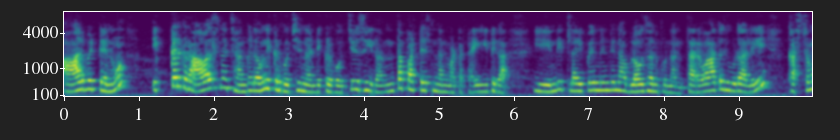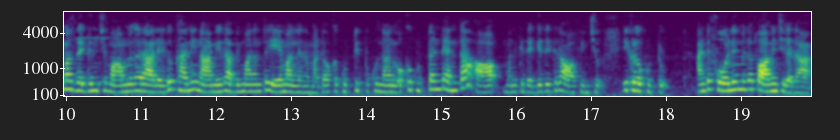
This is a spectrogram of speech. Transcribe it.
ఆరు పెట్టాను. ఇక్కడికి రావాల్సిన చంగడౌన్ ఇక్కడికి వచ్చిందండి. ఇక్కడికి వచ్చేసి ఇదంతా పట్టేసింది అనమాట టైట్గా ఏంది ఇట్లా అయిపోయిందండి నా బ్లౌజ్ అనుకున్నాను. తర్వాత చూడాలి. కస్టమర్స్ దగ్గర నుంచి మామూలుగా రాలేదు. కానీ నా మీద అభిమానంతో ఏమనలేదన్నమాట ఒక కుట్టు ఇప్పుకున్నాను. ఒక కుట్టు అంటే ఎంత? ఆ- మనకి దగ్గర దగ్గర హాఫ్ ఇంచు. ఇక్కడ ఒక కుట్టు. అంటే ఫోల్డింగ్ మీద పావించు కదా.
